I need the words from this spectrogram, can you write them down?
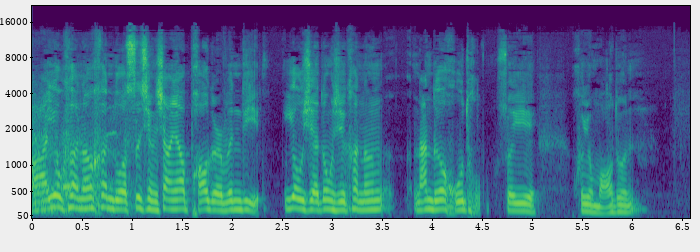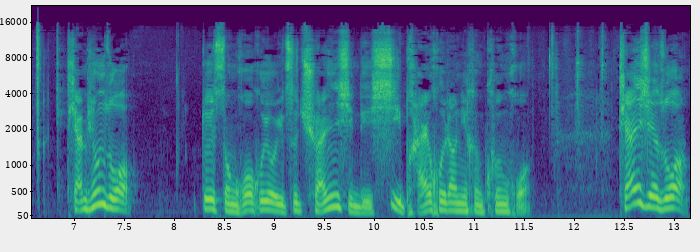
啊，有可能很多事情想要刨根问底，有些东西可能难得糊涂，所以会有矛盾。天秤座对生活会有一次全新的洗牌，会让你很困惑。天蝎座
